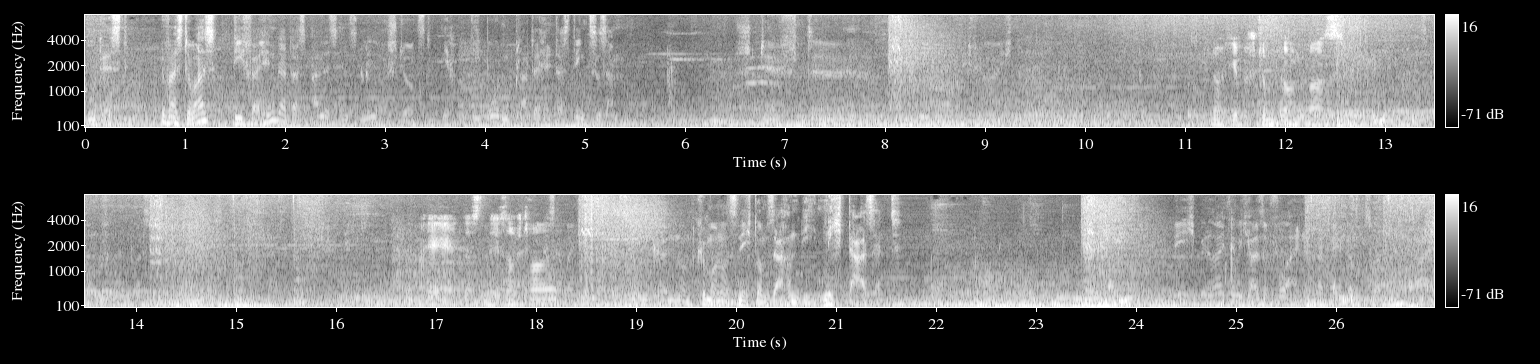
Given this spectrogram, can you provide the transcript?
Gut ist. Weißt du was? Die verhindert, dass alles ins Leere stürzt. Ja, die Bodenplatte hält das Ding zusammen. Stifte. Ich vielleicht. Noch hier bestimmt irgendwas. Okay, das ist ein Laserstrahl. Können und kümmern uns nicht um Sachen, die nicht da sind. Ich bereite mich also vor, eine Verbindung zur zentralen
